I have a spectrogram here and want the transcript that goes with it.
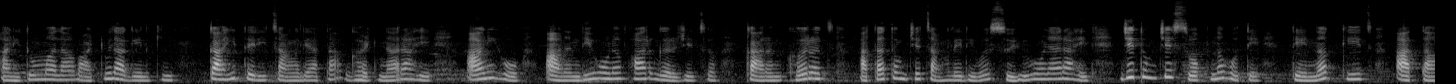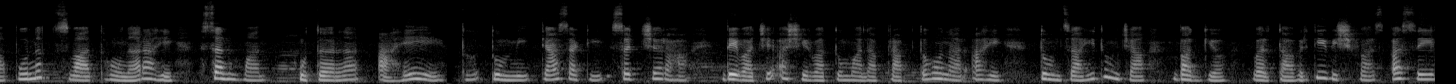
आणि तुम्हाला वाटू लागेल की काहीतरी चांगले आता घडणार आहे. आणि हो आनंदी होणं फार गरजेचं. कारण खरंच आता तुमचे चांगले दिवस सुरू होणार आहेत. जे तुमचे स्वप्न होते ते नक्कीच आता पूर्णत्वात होणार आहे. सन्मान उतरणार आहे. तर तुम्ही त्यासाठी सज्ज राहा. देवाचे आशीर्वाद तुम्हाला प्राप्त होणार आहे. तुमचाही तुमच्या भाग्य वर्तावरती विश्वास असेल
